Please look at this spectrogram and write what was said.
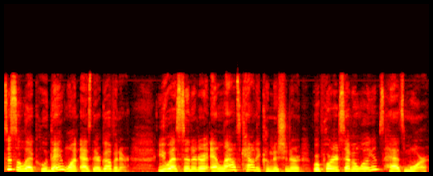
to select who they want as their governor. U.S. Senator and Lowndes County Commissioner reporter Tevin Williams has more.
